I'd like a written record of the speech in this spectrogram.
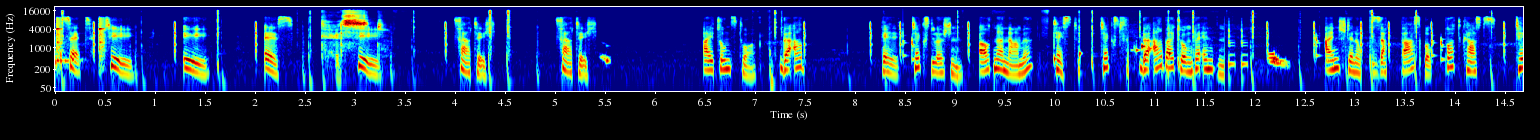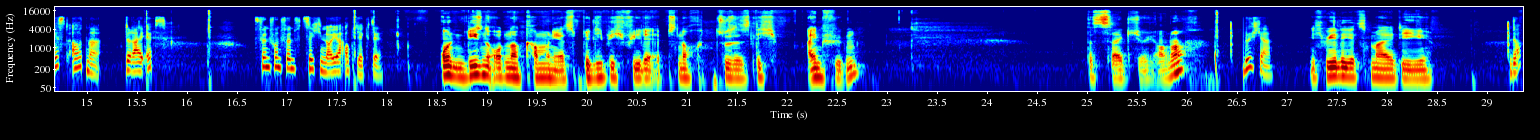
Z. T. E. S. T. Test. Fertig. Fertig. iTunes Store. Bear Held. Text löschen. Ordnername. Test. Text. Bearbeitung beenden. Einstellung. Sa Facebook. Podcasts. Testordner. Drei Apps. 55 neue Objekte. Und in diesen Ordner kann man jetzt beliebig viele Apps noch zusätzlich einfügen. Das zeige ich euch auch noch. Bücher. Ich wähle jetzt mal die Doc.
